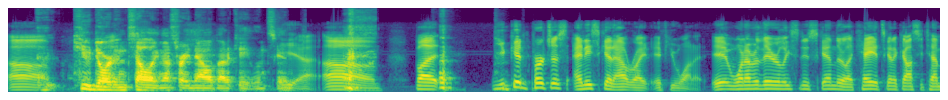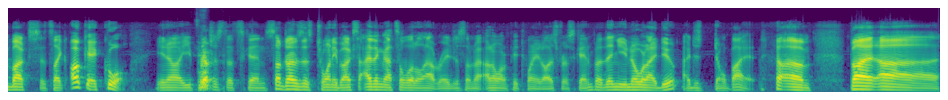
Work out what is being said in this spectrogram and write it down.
Um, Q Dorton telling us right now about a Caitlyn skin. yeah. Um, but you can purchase any skin outright if you want it. it. Whenever they release a new skin, they're like, "Hey, it's gonna cost you ten bucks." It's like, okay, cool. You know, you purchase that skin. Sometimes it's twenty bucks. I think that's a little outrageous. I'm not, I don't want to pay twenty dollars for a skin. But then you know what I do? I just don't buy it. um, but uh,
